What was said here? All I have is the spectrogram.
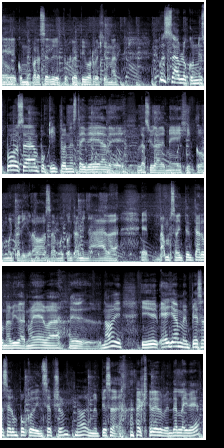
eh, como para ser director creativo regional pues hablo con mi esposa un poquito en esta idea de la Ciudad de México, muy peligrosa, muy contaminada, eh, vamos a intentar una vida nueva, eh, ¿no? Y, ella me empieza a hacer un poco de Inception, ¿no? Y me empieza a querer vender la idea.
